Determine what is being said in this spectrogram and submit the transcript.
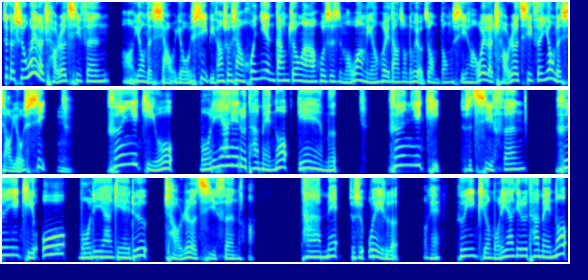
这个是为了炒热气氛啊、呃用的小游戏，比方说像婚宴当中啊，或是什么忘年会当中都会有这种东西哈、为了炒热气氛用的小游戏。嗯雰囲気を盛り上げるためのゲーム。雰囲気就是气氛，雰囲気を盛り上げる炒热气氛哈。ため就是为了，OK。雰囲気を盛り上げるための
